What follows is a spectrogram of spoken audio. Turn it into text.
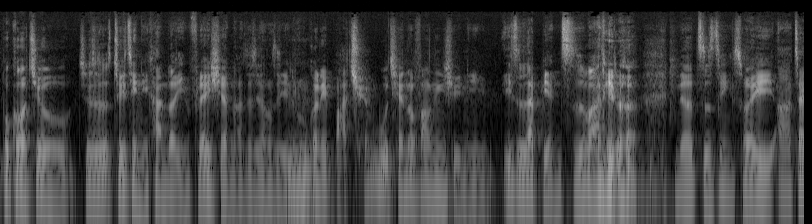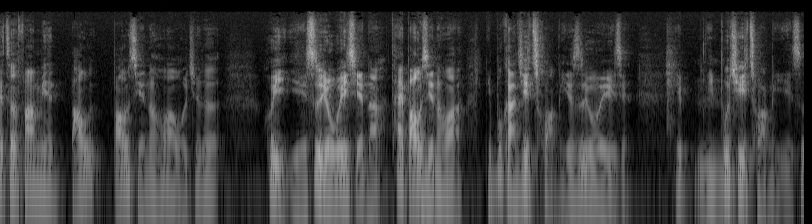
不过就就是最近你看的 inflation 啊这些东西，如果你把全部钱都放进去，你一直在贬值嘛，你的你的资金。所以啊、在这方面保保险的话，我觉得会也是有危险的。太保险的话，你不敢去闯也是有危险。你你不去闯也是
